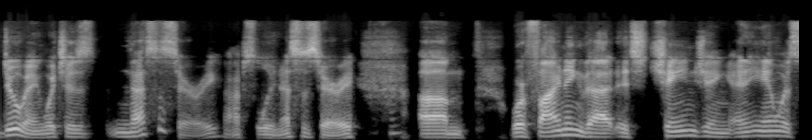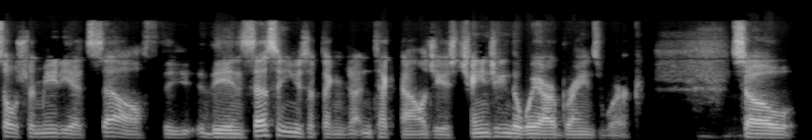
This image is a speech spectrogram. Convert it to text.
doing which is necessary absolutely necessary mm-hmm. um, we're finding that it's changing and, and with social media itself the the incessant use of technology is changing the way our brains work. Mm-hmm. So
